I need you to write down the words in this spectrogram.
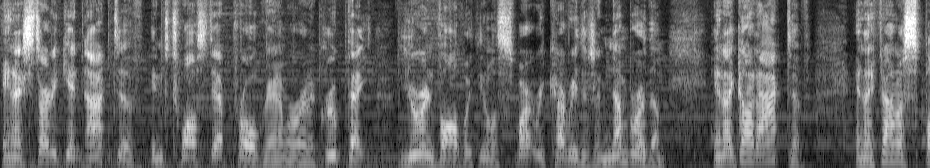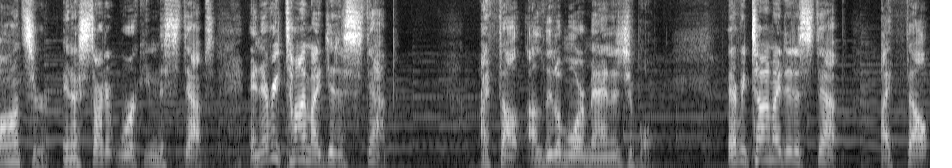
and I started getting active in 12 step program or in a group that you're involved with, you know, Smart Recovery, there's a number of them. And I got active and I found a sponsor and I started working the steps. And every time I did a step, I felt a little more manageable. Every time I did a step, I felt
